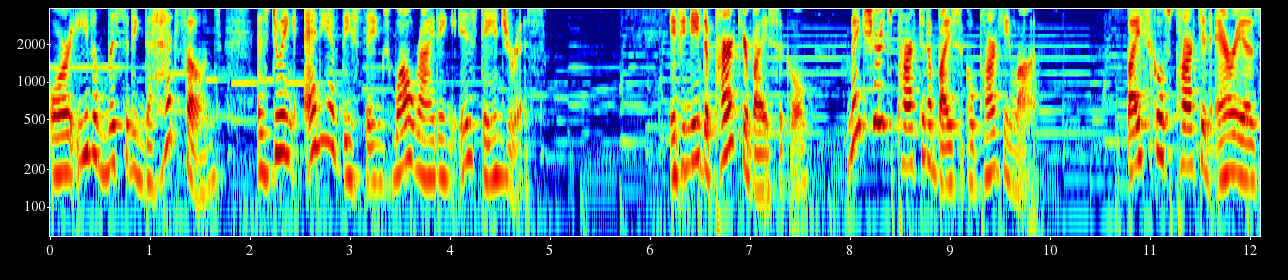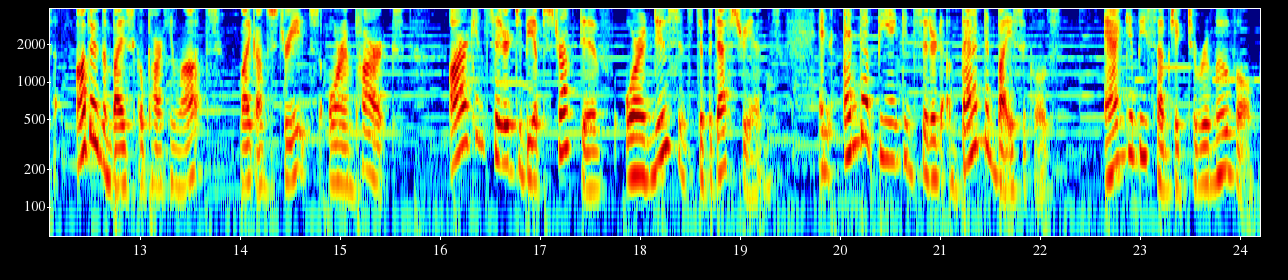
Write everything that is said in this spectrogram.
or even listening to headphones, as doing any of these things while riding is dangerous. If you need to park your bicycle, make sure it's parked in a bicycle parking lot. Bicycles parked in areas other than bicycle parking lots, like on streets or in parks, are considered to be obstructive or a nuisance to pedestrians and end up being considered abandoned bicycles and can be subject to removal.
